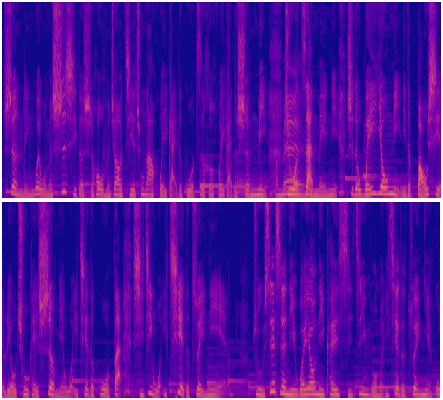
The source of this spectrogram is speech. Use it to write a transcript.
圣灵为我们施洗的时候，我们就要结出那悔改的果子和悔改的生命。主，我赞美你。是的，唯有你，你的宝血流出，可以赦免我一切的过犯，洗净我一切的罪孽。主，谢谢你，唯有你可以洗净我们一切的罪孽过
